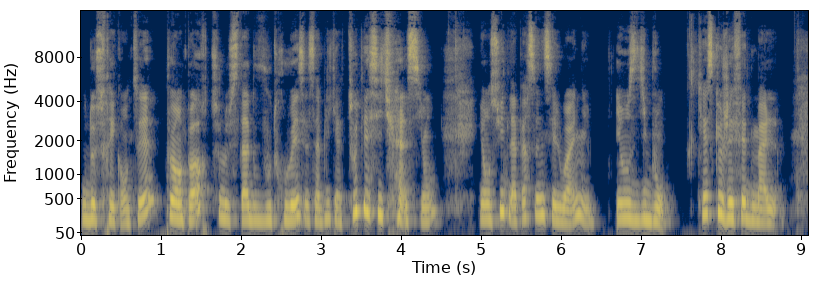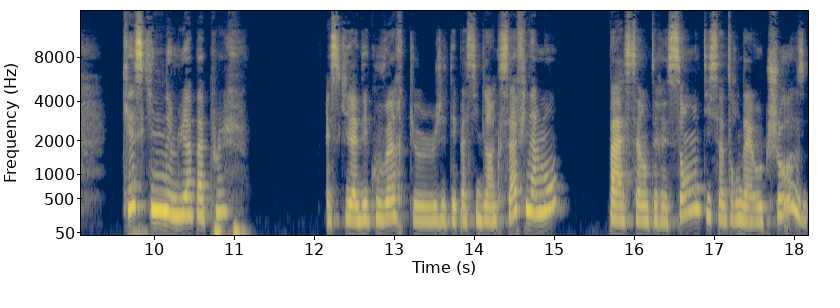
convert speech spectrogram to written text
ou de se fréquenter, peu importe le stade où vous vous trouvez, ça s'applique à toutes les situations. Et ensuite, la personne s'éloigne et on se dit bon, qu'est-ce que j'ai fait de mal? Qu'est-ce qui ne lui a pas plu? Est-ce qu'il a découvert que j'étais pas si bien que ça finalement? Pas assez intéressante, il s'attendait à autre chose?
